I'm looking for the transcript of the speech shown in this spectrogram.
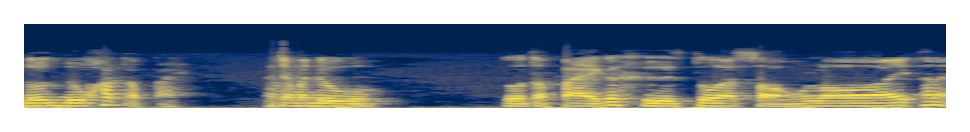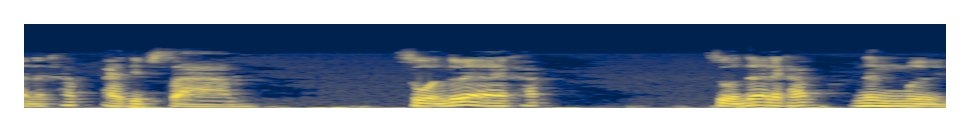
ดูดูข้อต่อไปเราจะมาดู ตัวต่อไปก็คือตัวสองร้อยเท่าไหร่นะครับแปดสิบสามส่วนด้วยอะไรครับ ส่วนด้วยอะไรครับหนึ่งหมื่น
